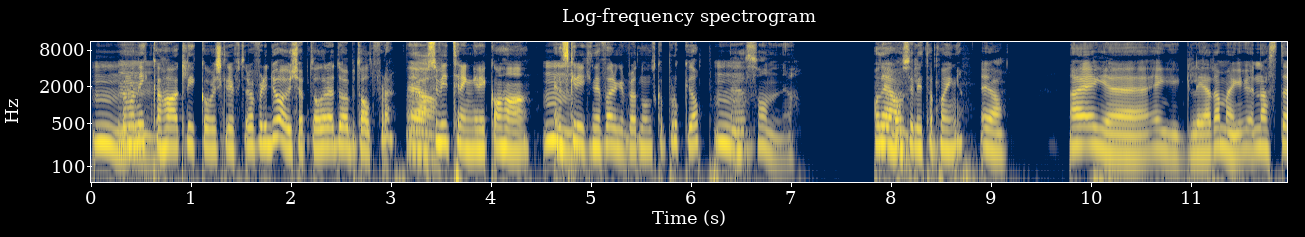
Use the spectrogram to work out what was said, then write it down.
Mm. Når man ikke har klikkoverskrifter, fordi du har jo kjøpt allerede, du har betalt for det. Ja. Så vi trenger ikke å ha Mm. en skrikende farge for at noen skal plukke det opp. Mm. er Sånn, ja. Og det er også litt av poenget. Ja. Nei, jeg, eh, jeg gleder meg. Neste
